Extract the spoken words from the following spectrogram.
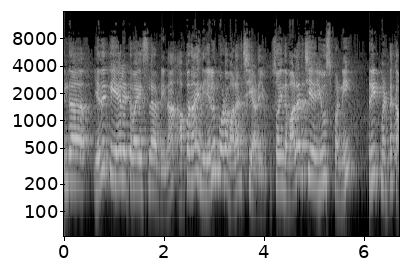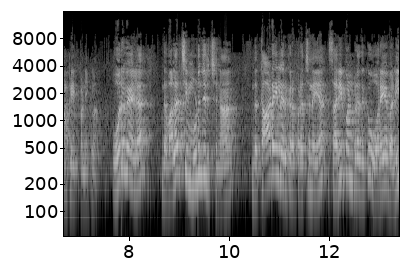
இந்த எதுக்கு ஏழு எட்டு வயசில் அப்படின்னா அப்போ தான் இந்த எலும்போட வளர்ச்சி அடையும். ஸோ இந்த வளர்ச்சியை யூஸ் பண்ணி ட்ரீட்மெண்ட்டை கம்ப்ளீட் பண்ணிக்கலாம். ஒருவேளை இந்த வளர்ச்சி முடிஞ்சிருச்சுன்னா இந்த தாடையில் இருக்கிற பிரச்சனையை சரி பண்றதுக்கு ஒரே வழி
